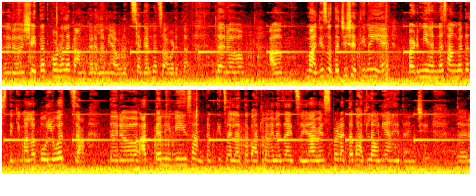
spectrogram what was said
तर शेतात कोणाला काम करायला नाही आवडत सगळ्यांनाच आवडतं. तर माझी स्वतःची शेती नाही आहे पण मी ह्यांना सांगत असते की मला बोलवत जा. तर आत्या नेहमी सांगतात की चला आता भात लावायला जायचं यावेळेस पण आता भात लावणी आहे त्यांची. तर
